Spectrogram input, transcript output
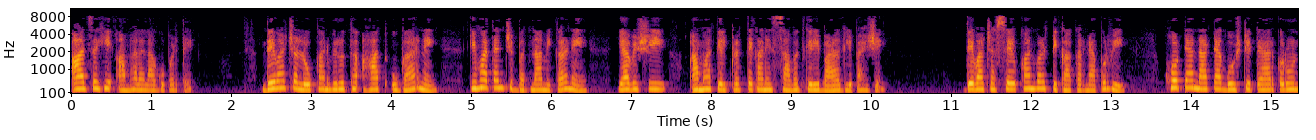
आजही आम्हाला लागू पडते. देवाच्या लोकांविरुद्ध हात उगारणे किंवा त्यांची बदनामी करणे याविषयी आम्हातील प्रत्येकाने सावधगिरी बाळगली पाहिजे. देवाच्या सेवकांवर टीका करण्यापूर्वी खोट्या नाट्या गोष्टी तयार करून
